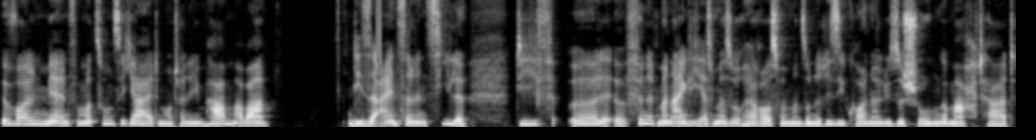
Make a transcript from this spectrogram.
wir wollen mehr Informationssicherheit im Unternehmen haben, aber diese einzelnen Ziele, die äh, findet man eigentlich erstmal so heraus, wenn man so eine Risikoanalyse schon gemacht hat,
